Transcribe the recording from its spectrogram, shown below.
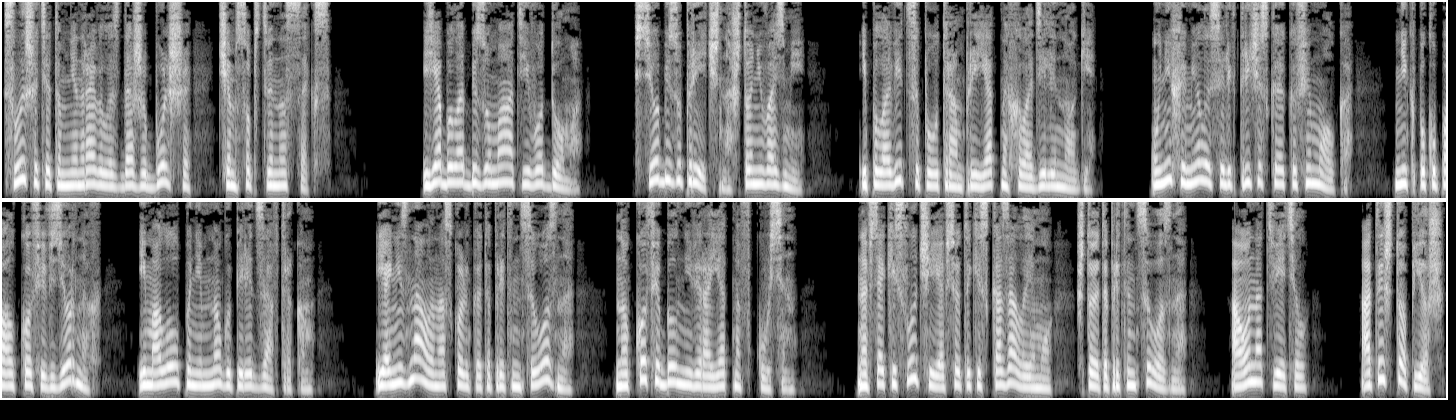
Слышать это мне нравилось даже больше, чем, собственно, секс. Я была без ума от его дома. Все безупречно, что ни возьми. И половицы по утрам приятно холодили ноги. У них имелась электрическая кофемолка. Ник покупал кофе в зернах и молол понемногу перед завтраком. Я не знала, насколько это претенциозно, но кофе был невероятно вкусен. На всякий случай я все таки сказала ему, что это претенциозно. А он ответил, «А ты что пьешь?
